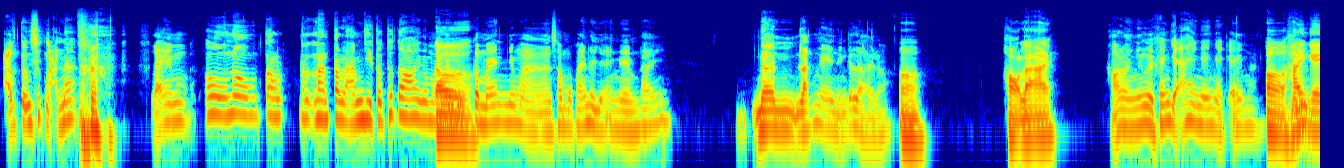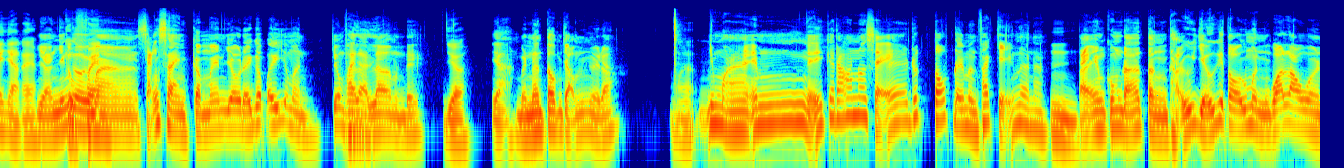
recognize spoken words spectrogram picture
ảo tưởng sức mạnh á là em oh no tao tao, tao làm gì tao thích thôi mà Ờ. đừng có comment nhưng mà sau một khoảng thời gian thì em thấy nên lắng nghe những cái lời đó Ờ. Họ là ai? họ là những người khán giả hay nghe nhạc em anh Ờ, hay Những- nghe nhạc em. dạ những Kiểu người fan. mà sẵn sàng comment vô để góp ý cho mình chứ không phải Ừ. là lơ mình đi Dạ. dạ mình nên tôn trọng những người đó Dạ. nhưng mà em nghĩ cái đó nó sẽ rất tốt để mình phát triển lên anh Ừ. tại em cũng đã từng thử giữ cái tôi của mình quá lâu rồi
